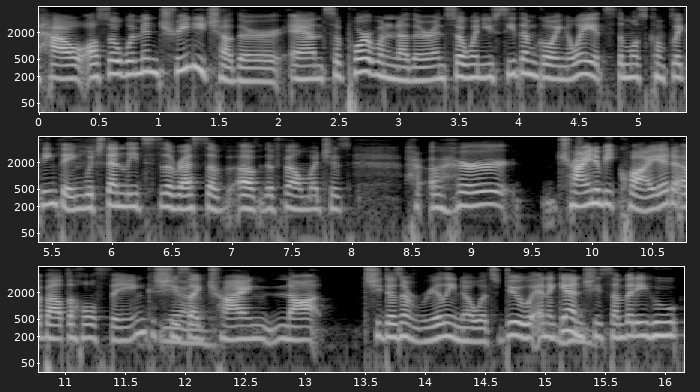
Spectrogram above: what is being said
how also women treat each other and support one another and so when you see them going away it's the most conflicting thing which then leads to the rest of of the film which is her, her trying to be quiet about the whole thing because she's Yeah. like trying not she doesn't really know what to do and again Mm-hmm. she's somebody who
